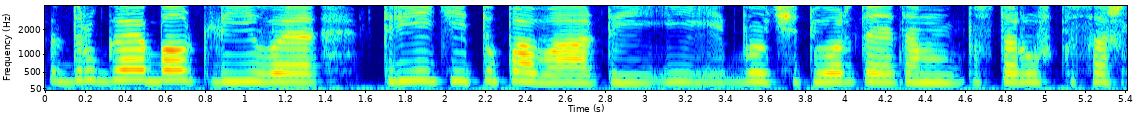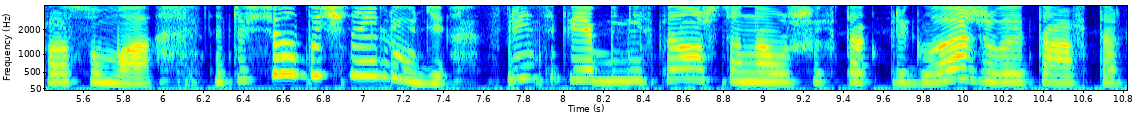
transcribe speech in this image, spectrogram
другая болтливая, третий туповатый, и четвертая там старушка сошла с ума. Это все обычные люди. В принципе, я бы не сказала, что она уж их так приглаживает, автор.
